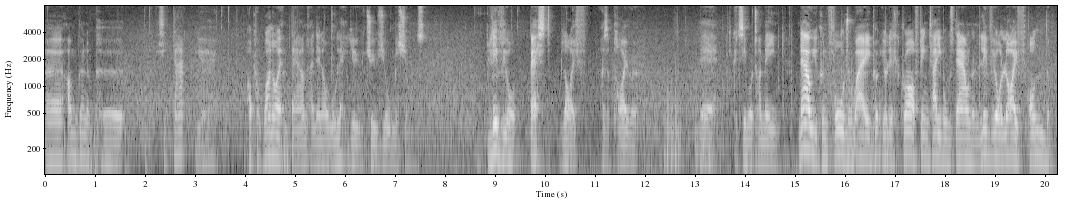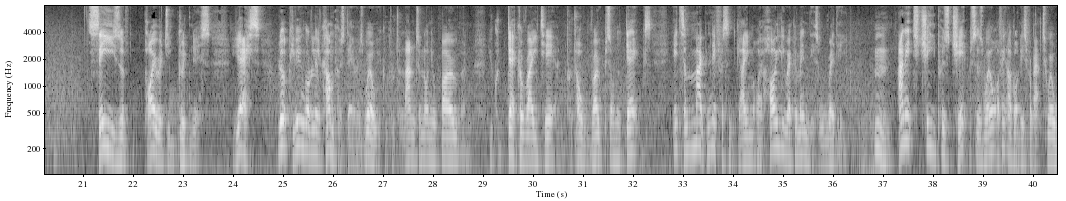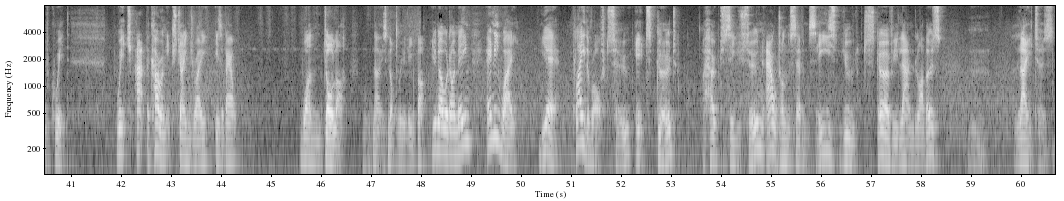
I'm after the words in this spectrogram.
Uh, I'm going to put... Is it that? Yeah. I'll put one item down and then I will let you choose your missions. Live your best life as a pirate. There, you can see what I mean. Now you can forge away, put your little crafting tables down and live your life on the seas of piratey goodness. Yes, look, you've even got a little compass there as well. You can put a lantern on your boat and you could decorate it and put old ropes on the decks. It's a magnificent game. I highly recommend this already. Mm. And it's cheap as chips as well. I think I got this for about 12 quid, which at the current exchange rate is about one dollar. No, it's not really, but you know what I mean. Anyway, yeah, play the Raft 2. It's good. I hope to see you soon out on the seven seas, you scurvy landlubbers. Mm. Laters.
